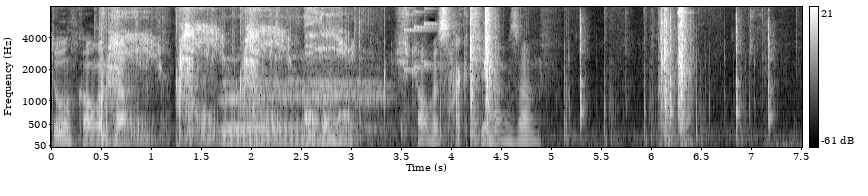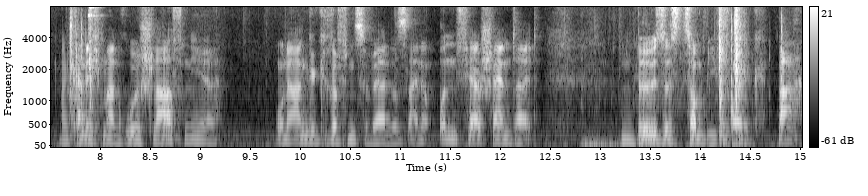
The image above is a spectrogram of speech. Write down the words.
Du, komm runter. Ich glaube, es hackt hier langsam. Man kann nicht mal in Ruhe schlafen hier, ohne angegriffen zu werden. Das ist eine Unverschämtheit. böses Zombie-Volk. Bah.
